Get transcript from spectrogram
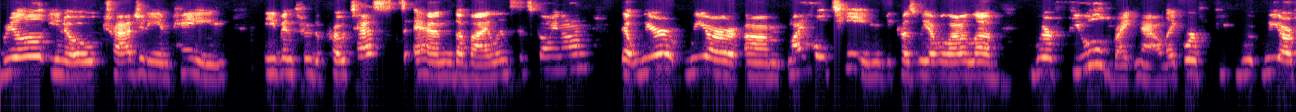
real, you know, tragedy and pain, even through the protests and the violence that's going on. That we're we are um, my whole team because we have a lot of love we're fueled right now like we're we are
